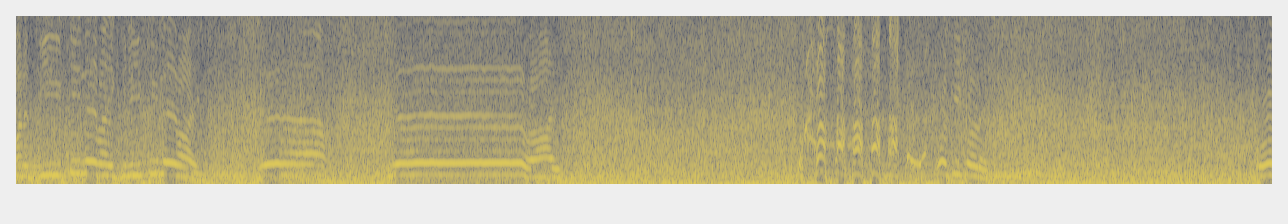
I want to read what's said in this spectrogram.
মানে বিটি নেই ভাই গ্রিপই নেই ভাই। ভাই। ও কি করে? ও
